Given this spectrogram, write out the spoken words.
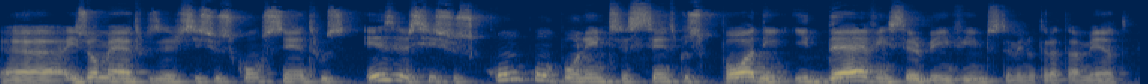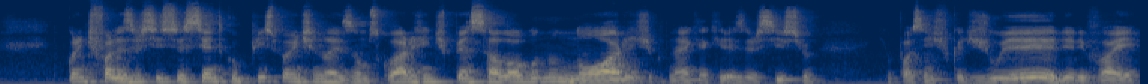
uh, isométricos, exercícios concêntricos, exercícios com componentes excêntricos podem e devem ser bem-vindos também no tratamento. Quando a gente fala exercício excêntrico, principalmente na lesão muscular, a gente pensa logo no nórdico, né, que é aquele exercício que o paciente fica de joelho, ele vai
